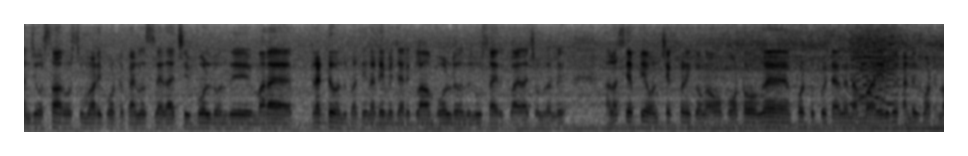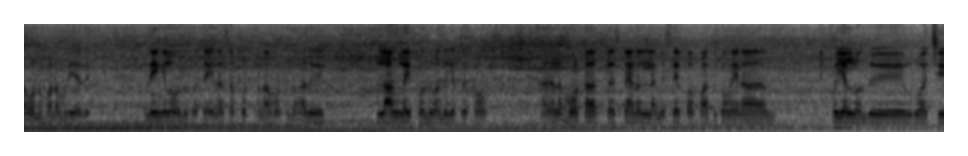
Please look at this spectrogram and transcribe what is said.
அஞ்சு வருஷம் ஆறு வருஷத்துக்கு முன்னாடி போட்ட பேனல்ஸில் ஏதாச்சும் போல்டு வந்து மர த்ரெட்டு வந்து பார்த்திங்கன்னா டேமேஜ் ஆகிருக்கலாம் போல்டு வந்து லூஸ் ஆகிருக்கலாம் ஏதாச்சும் ஒன்று ரெண்டு. அதெல்லாம் சேஃப்டியாக ஒன்று செக் பண்ணிக்கோங்க. அவங்க போட்டவங்க போட்டு போயிட்டாங்க. நம்ம எதுவுமே கண்டுக்க மாட்டோம்னா ஒன்றும் பண்ண முடியாது. நீங்களும் வந்து பார்த்தீங்கன்னா சப்போர்ட் பண்ணால் மட்டும்தான் அது லாங் லைஃப் வந்து வந்துக்கிட்டு இருக்கோம். அதனால் மோட்டார் ப்ளஸ் பேனல் எல்லாமே சேஃபாக பார்த்துக்கோங்க ஏன்னா புயல் வந்து உருவாச்சு.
